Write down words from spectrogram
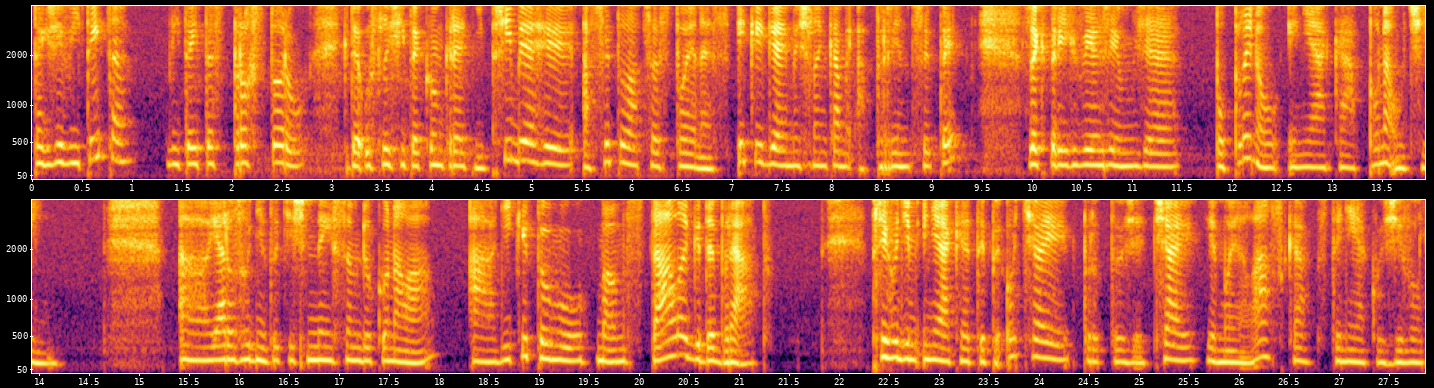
Takže vítejte Vítejte v prostoru, kde uslyšíte konkrétní příběhy a situace spojené s ikigai myšlenkami a principy, ze kterých věřím, že poplynou i nějaká ponaučení. Já rozhodně totiž nejsem dokonalá a díky tomu mám stále kde brát. Přihodím i nějaké typy o čaji, protože čaj je moje láska, stejně jako život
